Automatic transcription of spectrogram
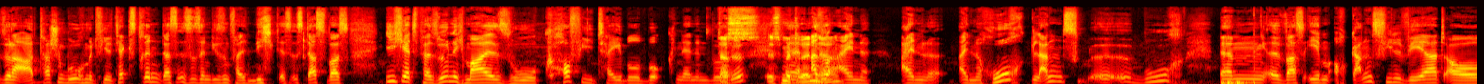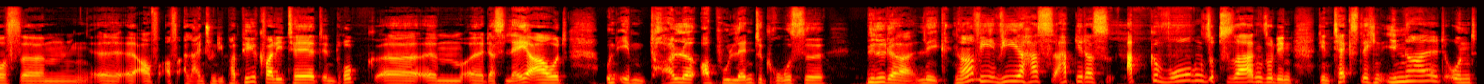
so eine Art Taschenbuch mit viel Text drin. Das ist es in diesem Fall nicht. Es ist das, was ich jetzt persönlich mal so Coffee Table Book nennen würde. Das ist mit drin. Äh, also ja. eine ein, ein Hochglanzbuch, äh, ähm, äh, was eben auch ganz viel Wert auf, ähm, äh, auf, auf allein schon die Papierqualität, den Druck, äh, ähm, äh, das Layout und eben tolle, opulente, große Bilder legt. Ne? Wie, wie hast, habt ihr das abgewogen sozusagen, so den, den textlichen Inhalt und,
